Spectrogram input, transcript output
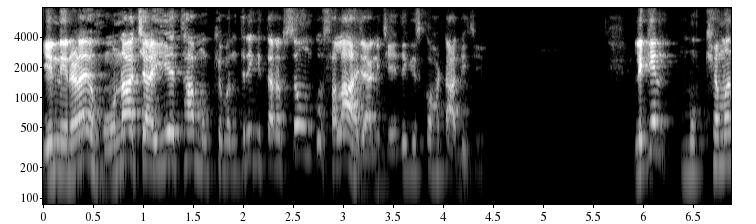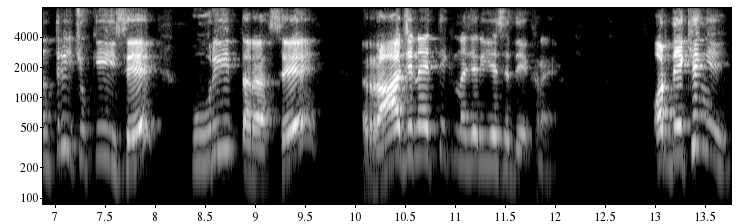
ये निर्णय होना चाहिए था मुख्यमंत्री की तरफ़ से, उनको सलाह जानी चाहिए थी कि इसको हटा दीजिए। लेकिन मुख्यमंत्री चूँकि इसे पूरी तरह से राजनैतिक नज़रिए से देख रहे हैं। और देखेंगे,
